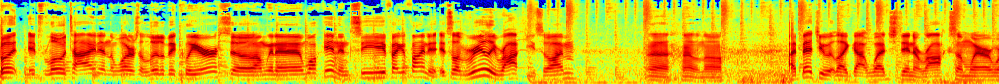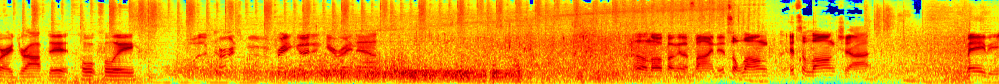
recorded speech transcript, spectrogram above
But it's low tide and the water's a little bit clearer, so I'm gonna walk in and see if I can find it. It's really rocky, so I'm, uh, I don't know. I bet you it like got wedged in a rock somewhere where I dropped it, hopefully. Boy, the current's moving pretty good in here right now. I don't know if I'm gonna find it. It's a long, it's a long shot. Maybe,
